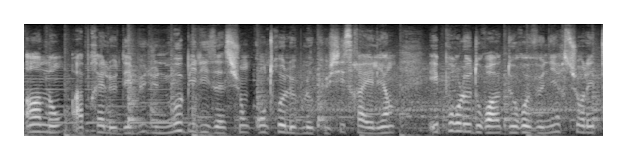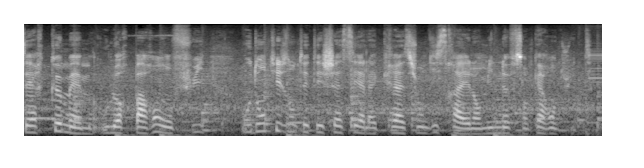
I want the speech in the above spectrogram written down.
un an après le début d'une mobilisation contre le blocus israélien et pour le droit de revenir sur les terres qu'eux-mêmes ou leurs parents ont fui ou dont ils ont été chassés à la création d'Israël en 1948.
